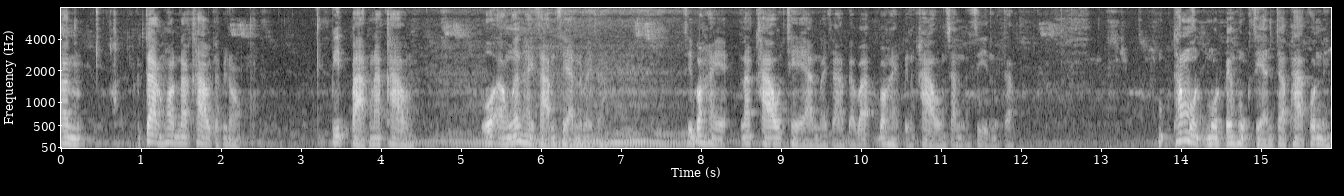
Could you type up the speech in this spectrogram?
อันจ้างฮอดนักข่าวจ้ะพี่น้อง ปิดปากนักข่าว โอ้เอาเงินให้สามแสนไปจ้ะ สิบ่ให้นักข่าวแชร์นะจ้ะแบบว่าบ่ให้เป็นข่าวสันสีนะจ้ะทั้งหมดหมดไปหกแสนจะพาคนนี่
